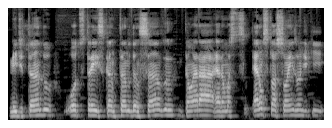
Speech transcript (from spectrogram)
meditando, outros três cantando, dançando. Então era, era umas, eram situações onde que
